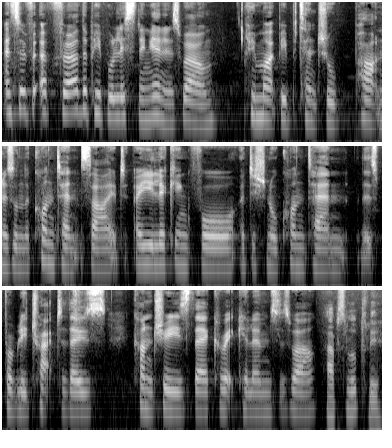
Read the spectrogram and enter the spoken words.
And so, for, for other people listening in as well, who might be potential partners on the content side, are you looking for additional content that's probably tracked to those countries, their curriculums as well? Absolutely.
